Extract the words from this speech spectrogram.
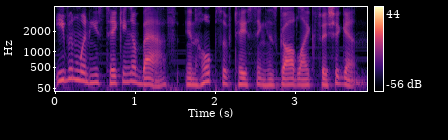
even when he's taking a bath, in hopes of tasting his godlike fish again.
